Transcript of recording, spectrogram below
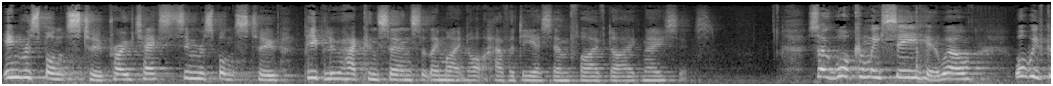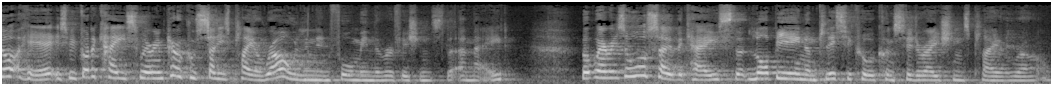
in response to protests, in response to people who had concerns that they might not have a DSM 5 diagnosis. So, what can we see here? Well, what we've got here is we've got a case where empirical studies play a role in informing the revisions that are made, but where it's also the case that lobbying and political considerations play a role.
